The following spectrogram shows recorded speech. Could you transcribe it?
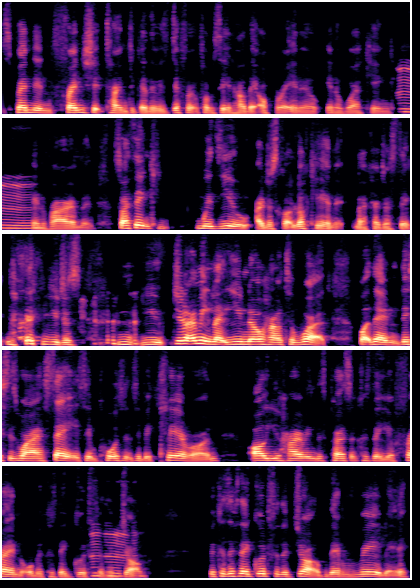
spending friendship time together is different from seeing how they operate in a in a working mm. environment so i think with you i just got lucky in it like i just think you just you do you know what i mean like you know how to work but then this is why i say it's important to be clear on are you hiring this person because they're your friend or because they're good for mm-hmm. the job because if they're good for the job then really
